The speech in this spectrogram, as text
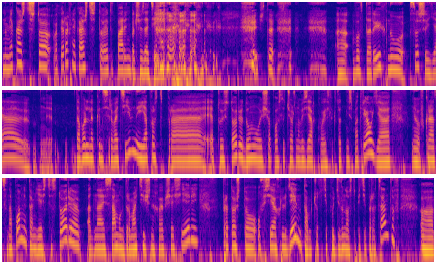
Ну, мне кажется, что, во-первых, мне кажется, что этот парень большой затейник. Что а, во-вторых, ну, слушай, я довольно консервативный. Я просто про эту историю думала еще после «Черного зеркала». Если кто-то не смотрел, я э, вкратце напомню, там есть история, одна из самых драматичных вообще серий, про то, что у всех людей, ну там что-то типа 95% э,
